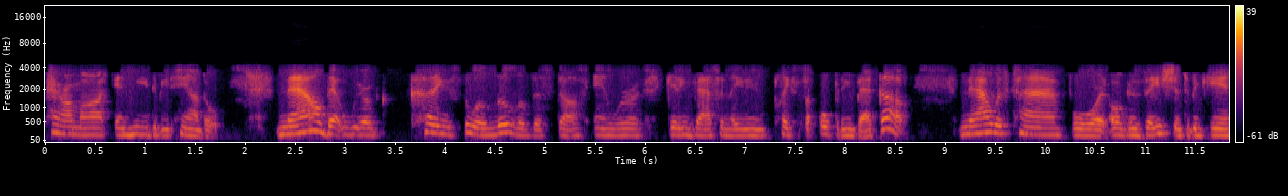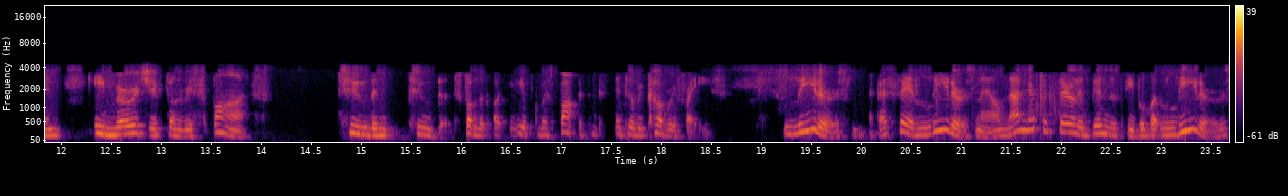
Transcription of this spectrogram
paramount and need to be handled. Now that we're cutting through a little of this stuff and we're getting vaccinated and places are opening back up, now it's time for an organization to begin emerging from the response to the to from the uh, response into recovery phase leaders, like I said, leaders now, not necessarily business people, but leaders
